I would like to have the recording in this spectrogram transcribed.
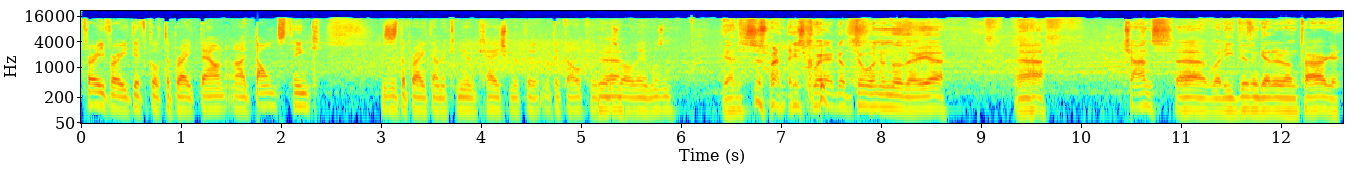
very, very difficult to break down. And I don't think this is the breakdown in communication with the, with the goalkeeper Yeah. as well, Liam, wasn't it? Yeah, this is when they squared up to one another, yeah. Uh, chance, uh, but he doesn't get it on target.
